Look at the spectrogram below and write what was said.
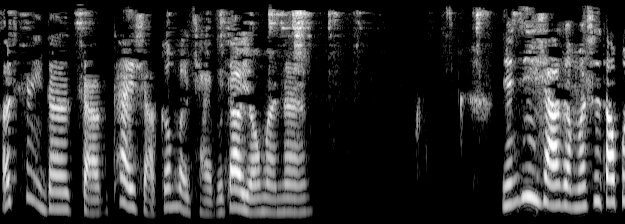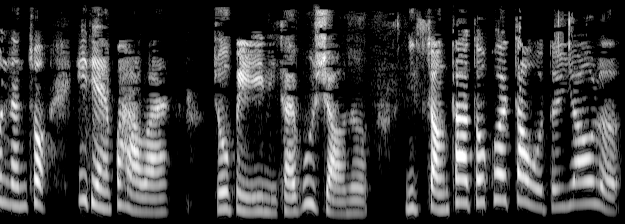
而且你的脚太小，根本踩不到油门呢。年纪小，什么事都不能做，一点也不好玩。朱比，你才不小呢，你长大都快到我的腰了。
